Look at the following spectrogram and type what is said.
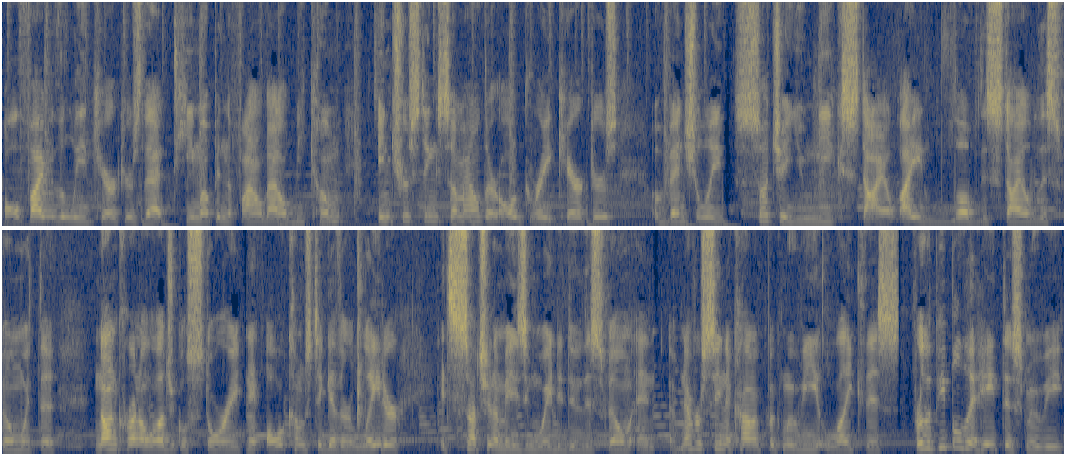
All five of the lead characters that team up in the final battle become interesting somehow. They're all great characters eventually. Such a unique style. I love the style of this film with the non-chronological story and it all comes together later. It's such an amazing way to do this film and I've never seen a comic book movie like this. For the people that hate this movie,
